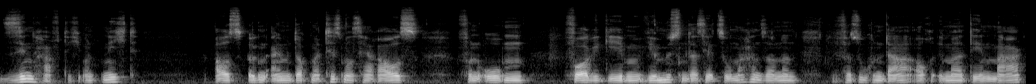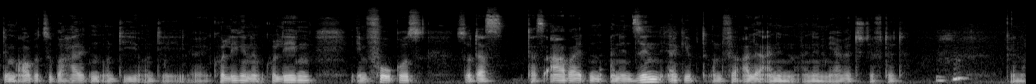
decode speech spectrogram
sinnhaftig und nicht aus irgendeinem Dogmatismus heraus von oben vorgegeben, wir müssen das jetzt so machen, sondern wir versuchen da auch immer den Markt im Auge zu behalten und die, und die äh, Kolleginnen und Kollegen im Fokus, sodass das Arbeiten einen Sinn ergibt und für alle einen, einen Mehrwert stiftet. Mhm. Genau.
